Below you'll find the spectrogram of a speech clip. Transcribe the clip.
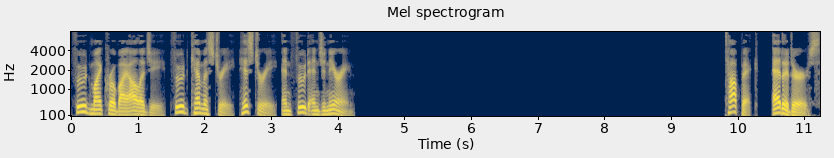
food microbiology, food chemistry, history, and food engineering. Topic: Editors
